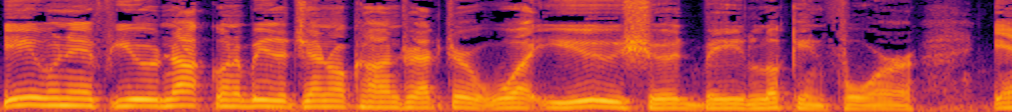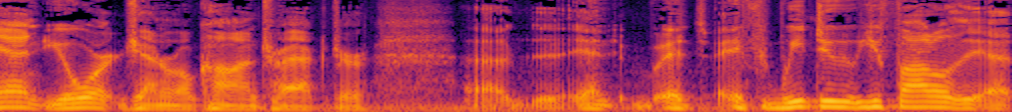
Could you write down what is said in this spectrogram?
Even if you're not going to be the general contractor, what you should be looking for in your general contractor. Uh, and it, if we do, you follow uh,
